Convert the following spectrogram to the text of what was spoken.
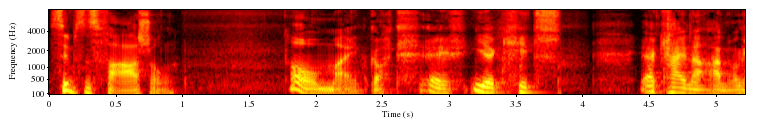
Simpsons Verarschung. Oh mein Gott, ey, ihr Kids. Ja, keine Ahnung.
